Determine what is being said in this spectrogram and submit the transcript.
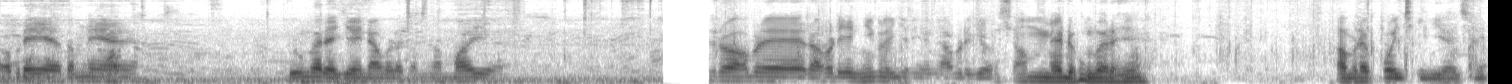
આપણે તમને ડુંગરે જઈને આપણે તમને મળીએ. મિત્રો, આપણે રાવડીએ નીકળી જઈએ આપણે જો સામે ડુંગર છે. આપણે પહોંચી ગયા છીએ.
